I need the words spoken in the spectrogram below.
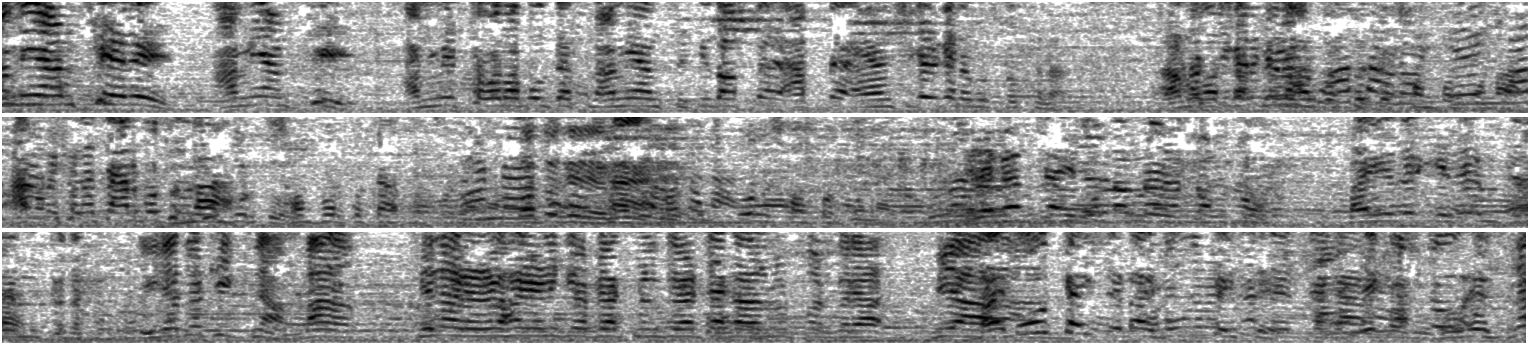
আমি আনছি রে আমি আনছি। আমি মিথ্যা কথা বলতেছি না আমি আনছি। কিন্তু আপনি আপনি এখন স্বীকার কেন করতেছে না আমার স্বীকার কেন করতেছে? সম্পর্ক না। আপনার সাথে চার বছর সম্পর্ক। সম্পর্ক চার বছর কতদিনের? হ্যাঁ। কোনো সম্পর্ক না বললাম না চক্র ভাই এদের এদের এদের মুখে দেখো। এটা তো ঠিক না। বা ছেলেরা হয়রানি করে ব্ল্যাকমেল করে টাকা লুটপাট করে বিয়া ভাই বহুত খাইছে ভাই বহুত খাইছে। এই কষ্ট না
